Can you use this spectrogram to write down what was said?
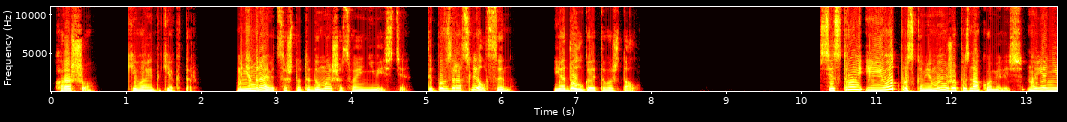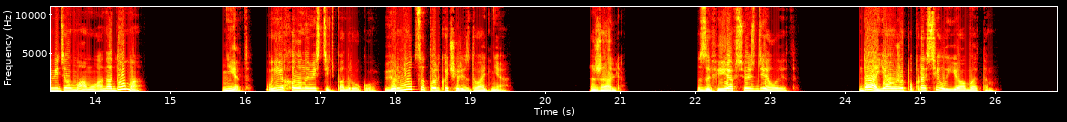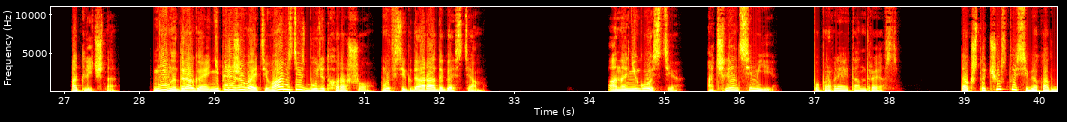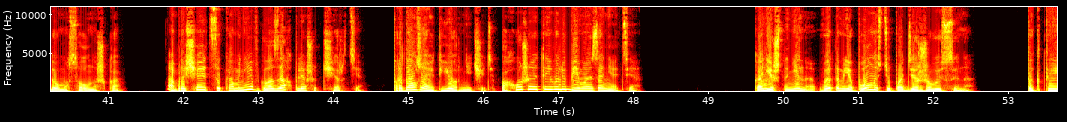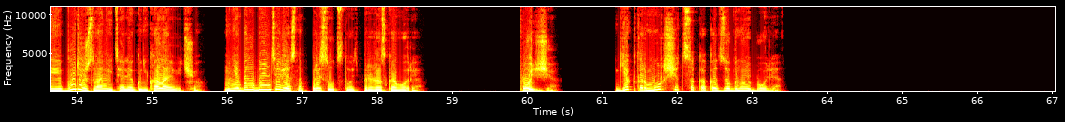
Хорошо, кивает Гектор. Мне нравится, что ты думаешь о своей невесте. Ты повзрослел, сын. Я долго этого ждал. С сестрой и ее отпрысками мы уже познакомились, но я не видел маму. Она дома? Нет, уехала навестить подругу. Вернется только через два дня. Жаль. Зофия все сделает. Да, я уже попросил ее об этом. Отлично. Нина, дорогая, не переживайте, вам здесь будет хорошо. Мы всегда рады гостям. Она не гостья, а член семьи, поправляет Андреас. Так что чувствуй себя как дома, солнышко. Обращается ко мне, в глазах пляшут черти. Продолжает ерничать. Похоже, это его любимое занятие. Конечно, Нина, в этом я полностью поддерживаю сына. Так ты будешь звонить Олегу Николаевичу? Мне было бы интересно присутствовать при разговоре. Позже. Гектор морщится, как от зубной боли.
